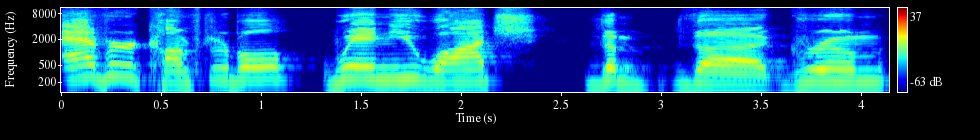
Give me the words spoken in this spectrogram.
ever comfortable when you watch the the groom?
